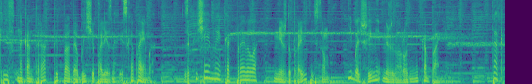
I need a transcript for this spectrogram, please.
гриф на контракты по добыче полезных ископаемых, заключаемые, как правило, между правительством и большими международными компаниями. Так,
